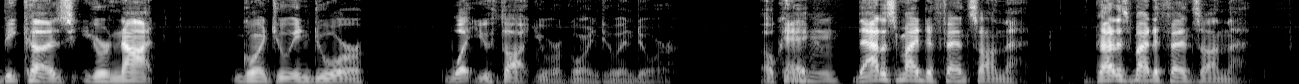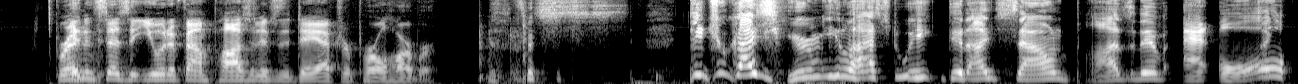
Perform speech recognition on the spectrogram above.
because you're not going to endure what you thought you were going to endure. Okay? Mm-hmm. That is my defense on that. That is my defense on that. Brendan And- says that you would have found positives the day after Pearl Harbor. Did you guys hear me last week? Did I sound positive at all?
